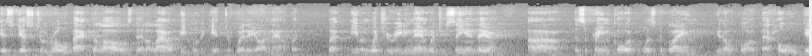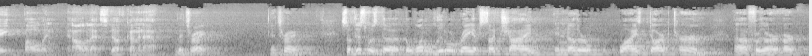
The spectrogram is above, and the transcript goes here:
is just to roll back the laws that allow people to get to where they are now. But, but even what you're reading there and what you're seeing there, uh, the Supreme Court was to blame, you know, for that whole gate falling and all of that stuff coming out. That's right. That's right. So this was the, the one little ray of sunshine in an otherwise dark term uh, for our, our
